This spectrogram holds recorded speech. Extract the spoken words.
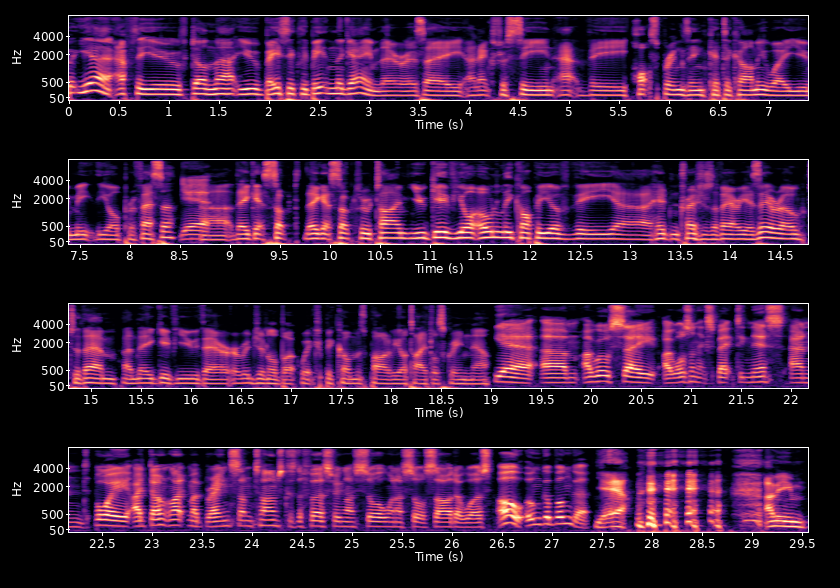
but yeah, after you've done that, you've basically beaten the game. There is a an extra scene at the hot springs in Kitakami where you meet your professor. Yeah. uh, they get sucked. They get sucked through time. You give your only copy of the uh, Hidden Treasures of Area Zero to them, and they give you their original book, which becomes part of your title screen now. Yeah, um, I will say I wasn't expecting this, and boy, I don't like my brain sometimes because the first thing I saw when I saw Sada was, oh, Unga Bunga. Yeah. I mean,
